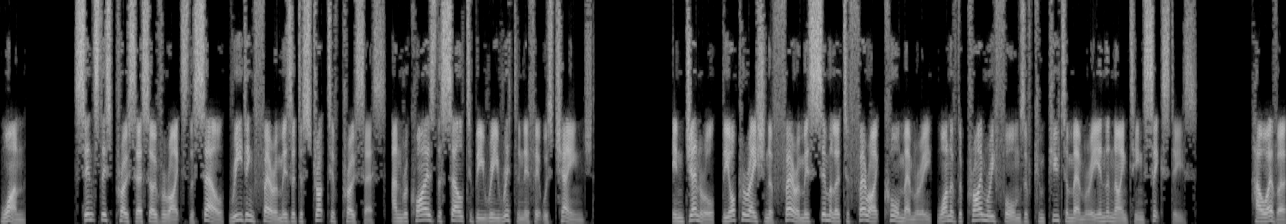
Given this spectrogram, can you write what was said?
1. Since this process overwrites the cell, reading FeRAM is a destructive process, and requires the cell to be rewritten if it was changed. In general, the operation of FeRAM is similar to ferrite core memory, one of the primary forms of computer memory in the 1960s. However,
